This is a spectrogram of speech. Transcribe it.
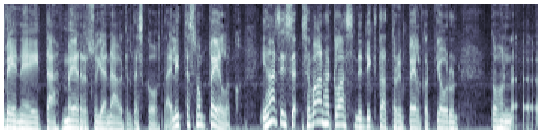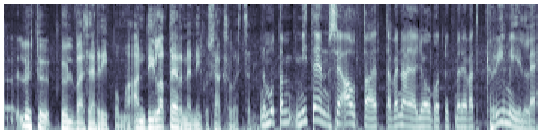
veneitä, mersuja näyteltäisiin kohta. Eli tässä on pelko. Ihan siis se vanha klassinen diktaattorin pelko, että joudun tuohon lyhtypylväiseen riippumaan. Andi laterne, niin kuin saksalaiset sanoo. No mutta miten se auttaa, että Venäjän joukot nyt menevät Krimille?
